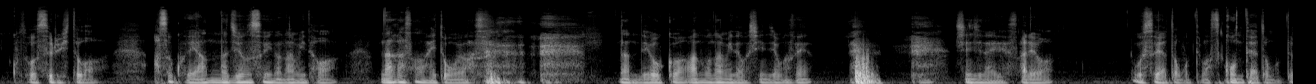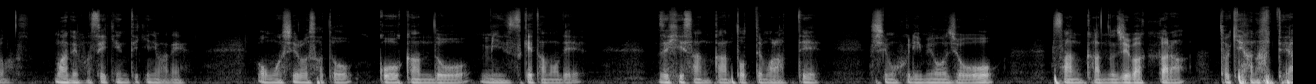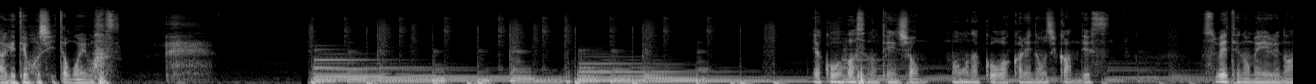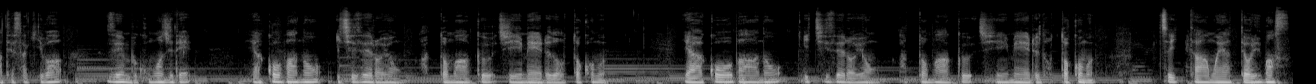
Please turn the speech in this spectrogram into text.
ことをする人はあそこであんな純粋な涙は流さないと思います。なんで僕はあの涙を信じません。信じないです。あれは。嘘やと思ってます。コントやと思ってます。まあでも世間的にはね面白さと好感度を身につけたので是非三冠取ってもらって霜降り明星を三冠の呪縛から解き放ってあげてほしいと思います。夜行バスのテンションまもなくお別れのお時間です。すべてのメールの宛先は全部小文字でヤコバの104アットマーク gmail.com ヤコバの104アットマーク gmail.com ツイッターもやっております。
